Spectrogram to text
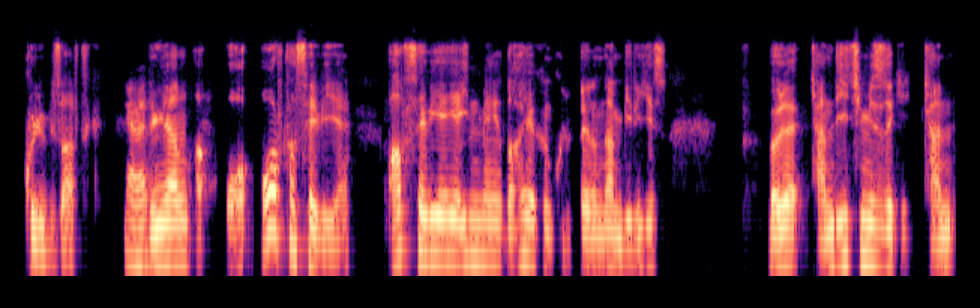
kulübüz artık. Evet. Dünyanın o, orta seviye, alt seviyeye inmeye daha yakın kulüplerinden biriyiz. Böyle kendi içimizdeki, kendi,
